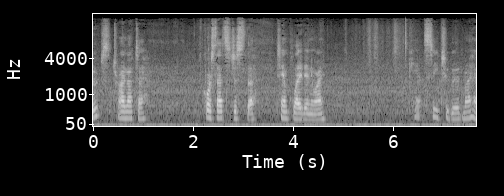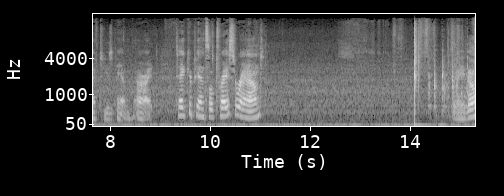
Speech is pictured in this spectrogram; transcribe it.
Oops, try not to. Of course, that's just the template anyway. Can't see too good. Might have to use a pen. Alright. Take your pencil, trace around. There you go.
